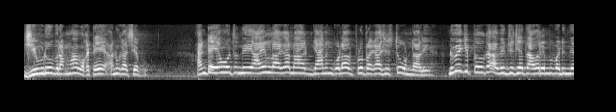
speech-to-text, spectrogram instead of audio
జీవుడు బ్రహ్మ ఒకటే అను కాసేపు. అంటే ఏమవుతుంది? ఆయనలాగా నా జ్ఞానం కూడా ఇప్పుడు ప్రకాశిస్తూ ఉండాలి. నువ్వే చెప్పావుగా అవిద్య చేత ఆవరింపబడింది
